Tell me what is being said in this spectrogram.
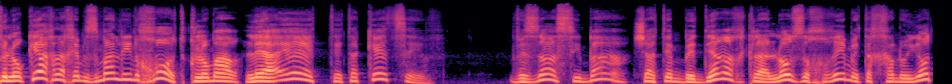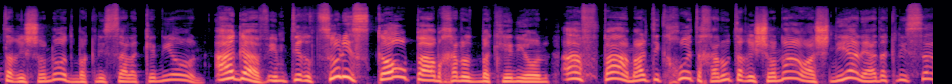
ולוקח לכם זמן לנחות, כלומר, להאט את הקצב. וזו הסיבה שאתם בדרך כלל לא זוכרים את החנויות הראשונות בכניסה לקניון. אגב, אם תרצו לזכור פעם חנות בקניון, אף פעם אל תיקחו את החנות הראשונה או השנייה ליד הכניסה.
